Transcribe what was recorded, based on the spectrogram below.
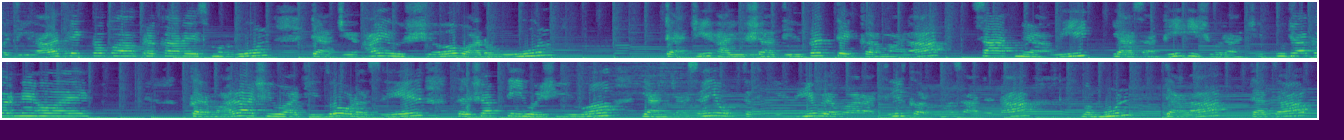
पतीलाच एक प्रकारे स्मरून त्याचे आयुष्य वाढवून त्याची आयुष्यातील प्रत्येक कर्माला साथ मिळावी यासाठी ईश्वराची पूजा करणे होय. कर्माला शिवाची जोड असेल तर शक्ती व शिव यांच्या संयुक्त व्यवहारातील कर्म त्याला त्याला त्याचा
